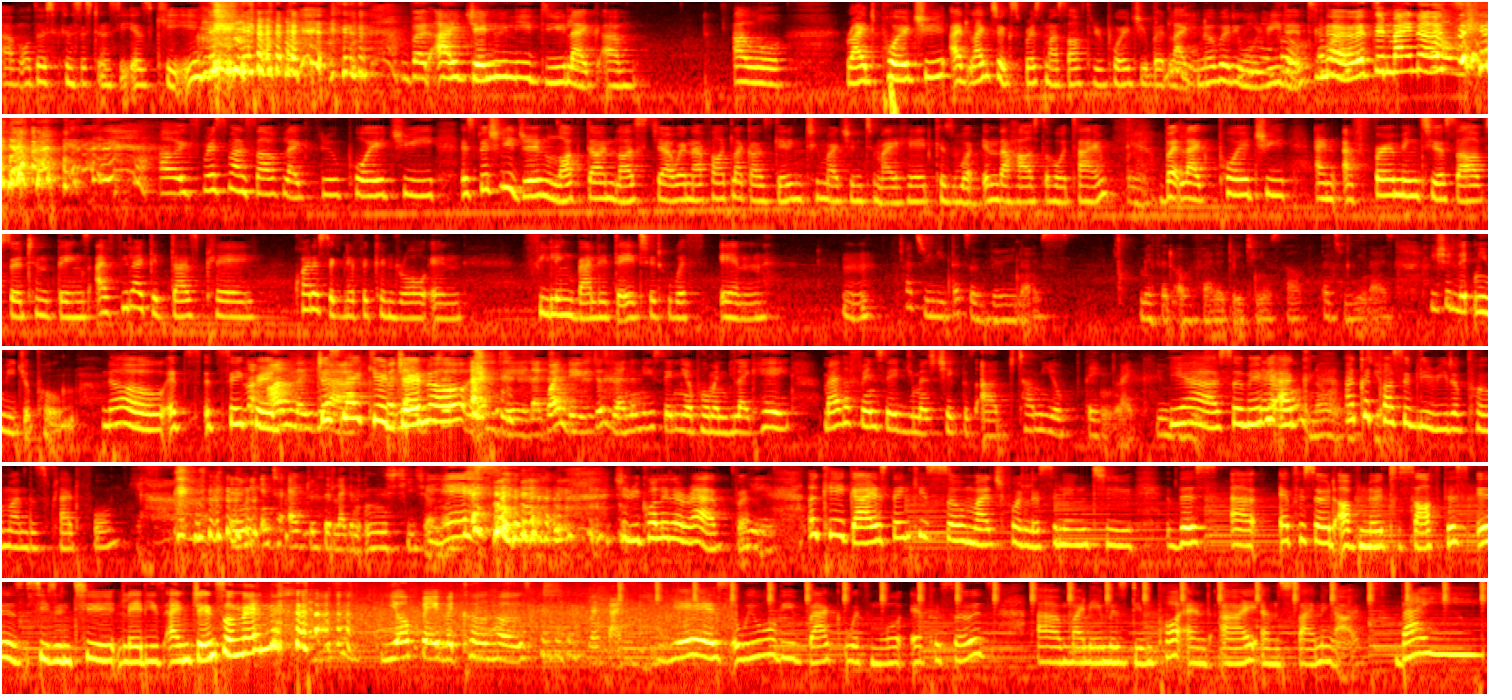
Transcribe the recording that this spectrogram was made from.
Um, although consistency is key, but I genuinely do like. Um, I will write poetry. I'd like to express myself through poetry, but like Really? nobody will read it. Come no, on. it's in my notes. I'll express myself like through poetry, especially during lockdown last year when I felt like I was getting too much into my head because we're in the house the whole time. But like poetry and affirming to yourself certain things, I feel like it does play quite a significant role in feeling validated within. Mm. That's really that's a very nice method of validating yourself. That's really nice. You should let me read your poem. No, it's it's sacred. The just yeah, like your journal. Like, one day, like one day, just randomly send me a poem and be like, "Hey, my other friend said you must check this out. Tell me your thing, like your yeah, views." so maybe Then I I, know I could yours. possibly read a poem on this platform. Yeah, and then we interact with it like an English teacher. Yes. Should we call it a wrap? Yes. Okay, guys, thank you so much for listening to this uh, episode of Note to Self. This is season two, ladies and gentlemen. Your favorite co-host. Yes, we will be back with more episodes. Um, my name is Dimpo, and I am signing out. Bye.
